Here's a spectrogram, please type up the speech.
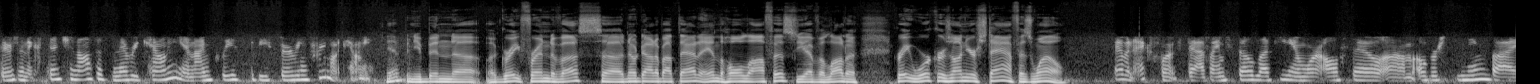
There's an extension office in every county, and I'm pleased to be serving Fremont County. Yep, and you've been uh, a great friend of us, uh, no doubt about that, and the whole office. You have a lot of great workers on your staff as well. I have an excellent staff. I'm so lucky, and we're also um, overseen by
